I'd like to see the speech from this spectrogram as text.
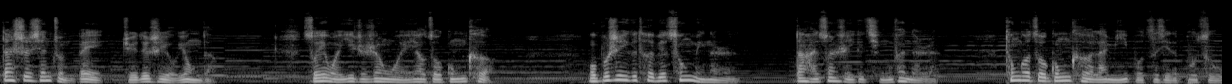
但事先准备绝对是有用的。所以我一直认为要做功课。我不是一个特别聪明的人，但还算是一个勤奋的人，通过做功课来弥补自己的不足。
